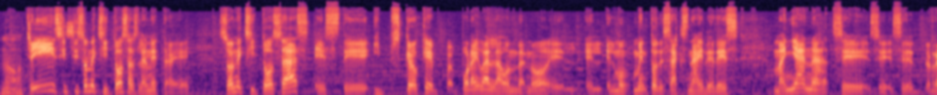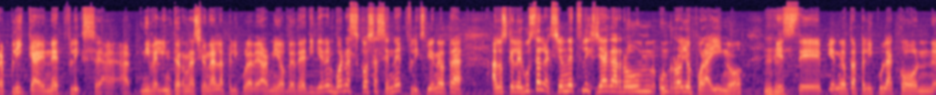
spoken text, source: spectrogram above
¿no? Sí, sí, sí, son exitosas, la neta, ¿eh? Son exitosas, este, y pues creo que por ahí va la onda, ¿no? El, el- el momento de Zack Snyder es mañana, se, se- se replica en Netflix a, a nivel internacional la película de Army of the Dead y vienen buenas cosas en Netflix, viene otra, a los que le gusta la acción Netflix ya agarró un, un rollo por ahí, ¿no? Este, viene otra película con eh,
